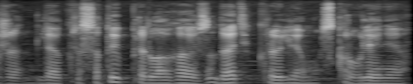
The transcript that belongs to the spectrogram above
Также для красоты предлагаю задать крыльям скругление.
